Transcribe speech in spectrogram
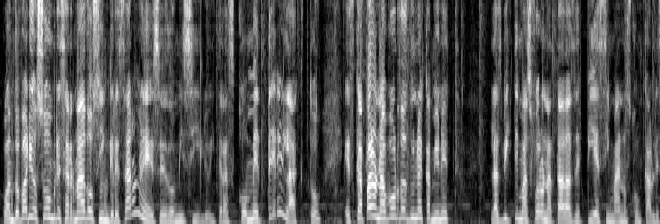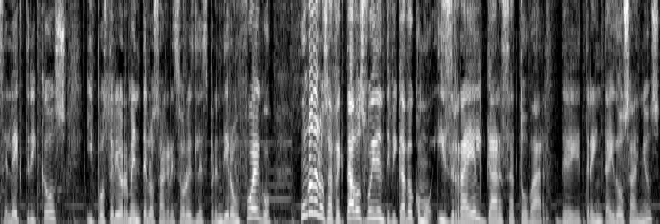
cuando varios hombres armados ingresaron a ese domicilio y tras cometer el acto, escaparon a bordo de una camioneta. Las víctimas fueron atadas de pies y manos con cables eléctricos y posteriormente los agresores les prendieron fuego. Uno de los afectados fue identificado como Israel Garza Tobar, de 32 años,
